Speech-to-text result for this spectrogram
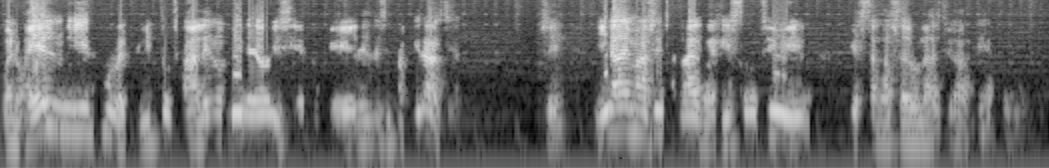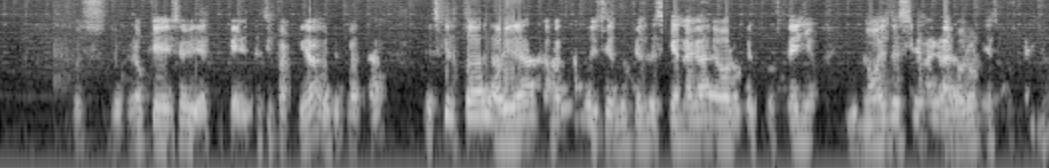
Bueno, él mismo, repito, sale en un video diciendo que él es de Zipaquirá, ¿sí? Y además está el registro civil, que está en la cédula de ciudadanía. Pues, pues yo creo que es evidente que es de Zipaquirá, lo que pasa es que él toda la vida ha estado diciendo que es de Ciénaga de Oro, que es costeño, y no es de Ciénaga de Oro ni es costeño.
